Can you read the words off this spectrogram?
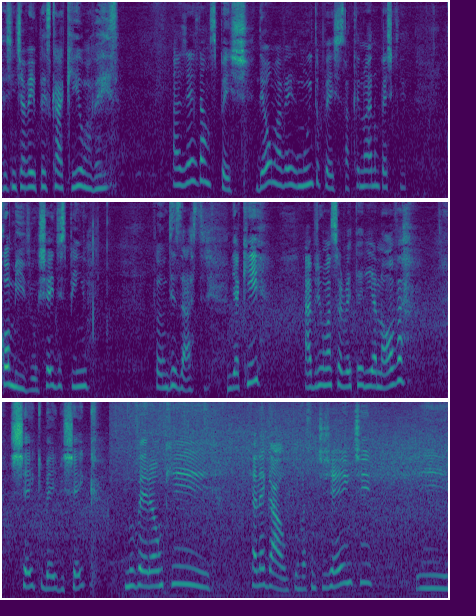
a gente já veio pescar aqui uma vez. Às vezes dá uns peixes. Deu uma vez muito peixe, só que não era um peixe comível, cheio de espinho. Foi um desastre. E aqui abriu uma sorveteria nova, Shake Baby Shake, no verão que, que é legal, tem bastante gente e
